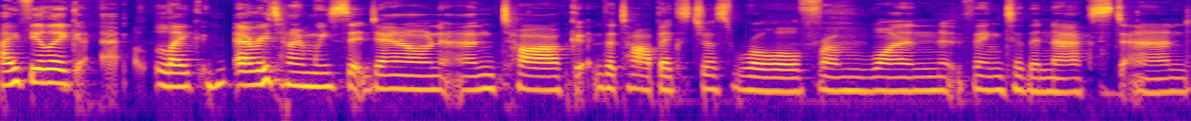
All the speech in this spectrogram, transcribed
I feel like, like every time we sit down and talk, the topics just roll from one thing to the next, and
